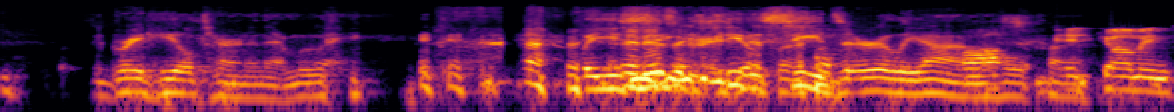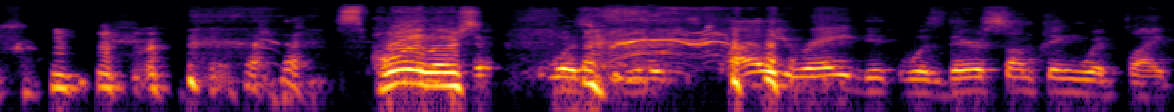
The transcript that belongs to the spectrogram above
It's a great heel turn in that movie. but you see, you see the seeds early on. Awesome. The coming. Spoilers. Was, was Kylie Rae? Did, was there something with like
